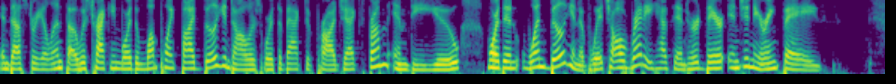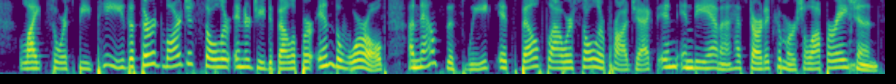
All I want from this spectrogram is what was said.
Industrial Info is tracking more than $1.5 billion worth of active projects from MDU, more than 1 billion of which already has entered their engineering phase. Lightsource BP, the third largest solar energy developer in the world, announced this week its Bellflower solar project in Indiana has started commercial operations.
